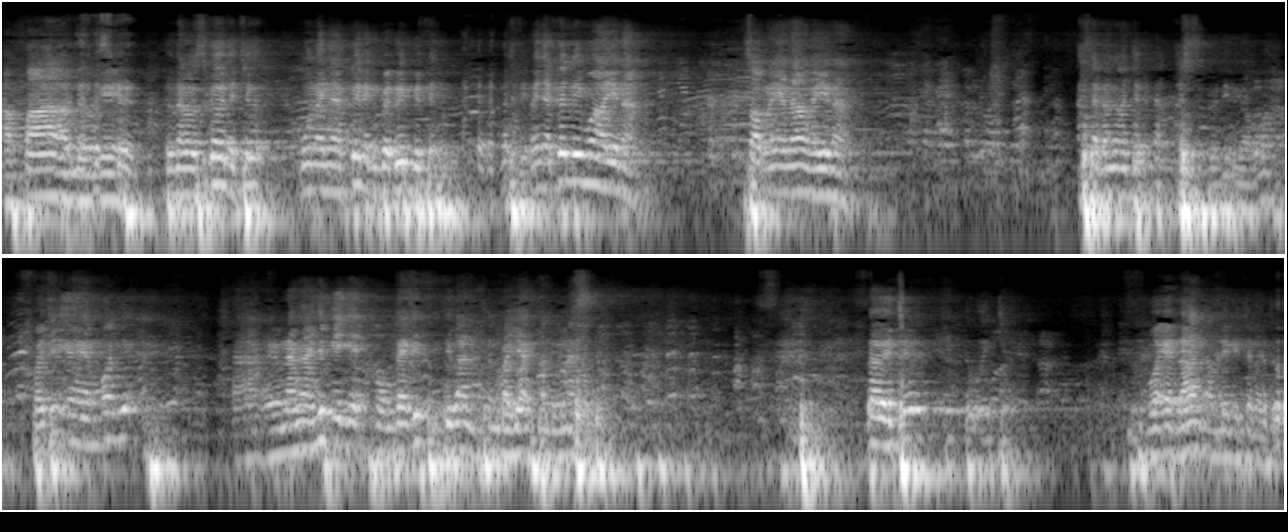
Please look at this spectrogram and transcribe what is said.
Apa anu ge tentang sugan ceuk mun nanyakeun yang beduit teh. Nanyakeun di moal ayeuna. Sok nanya naon ayeuna. Asa kang ngajak dah. Astagfirullah ya Allah. Yang mau dia. Nah, home credit jalan dan bayar tan lunas. Tahu. Buat edan abdi gitu itu.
